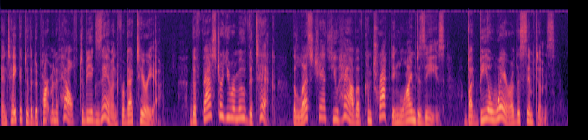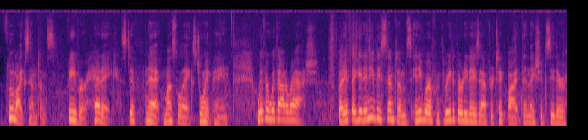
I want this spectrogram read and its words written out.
and take it to the Department of Health to be examined for bacteria. The faster you remove the tick, the less chance you have of contracting Lyme disease. But be aware of the symptoms. Flu-like symptoms, fever, headache, stiff neck, muscle aches, joint pain, with or without a rash. But if they get any of these symptoms anywhere from 3 to 30 days after tick bite, then they should see their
